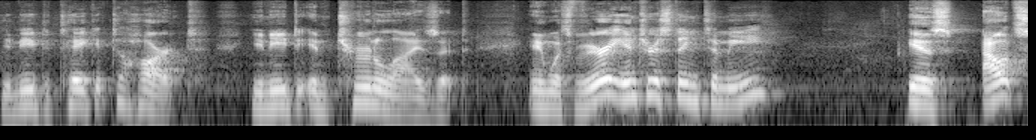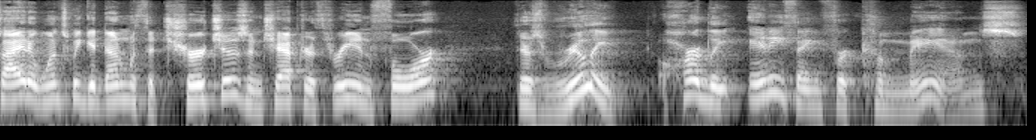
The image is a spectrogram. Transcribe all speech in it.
You need to take it to heart, you need to internalize it. And what's very interesting to me is outside of once we get done with the churches in chapter 3 and 4, there's really hardly anything for commands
